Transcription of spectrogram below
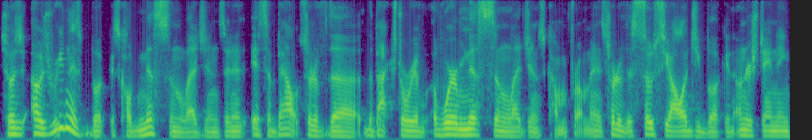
So I was, I was reading this book. It's called Myths and Legends, and it, it's about sort of the the backstory of, of where myths and legends come from. And it's sort of this sociology book and understanding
